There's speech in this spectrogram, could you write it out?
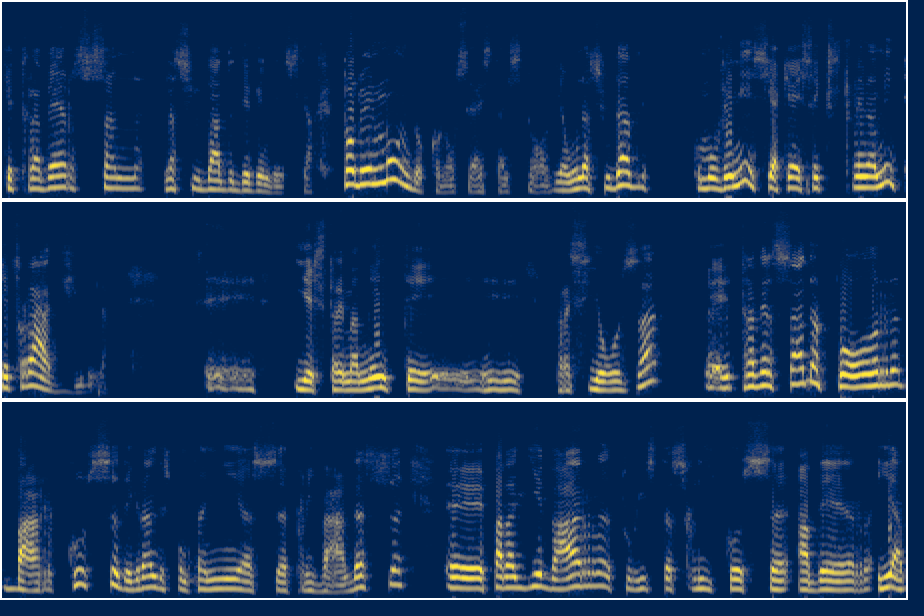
que traversan la ciudad de Venecia. Todo el mundo conoce esta historia, una ciudad como Venecia que es extremadamente frágil eh, y extremadamente eh, preciosa, eh, atravesada por barcos de grandes compañías privadas eh, para llevar turistas ricos a ver y a,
